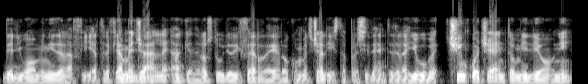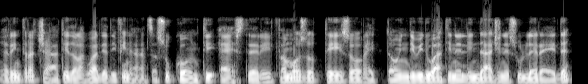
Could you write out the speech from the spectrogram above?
degli uomini della Fiat. Le fiamme gialle anche nello studio di Ferrero, commercialista, presidente della Juve. 500 milioni rintracciati dalla Guardia di Finanza su conti esteri, il famoso tesoretto, individuati nell'indagine sull'erede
